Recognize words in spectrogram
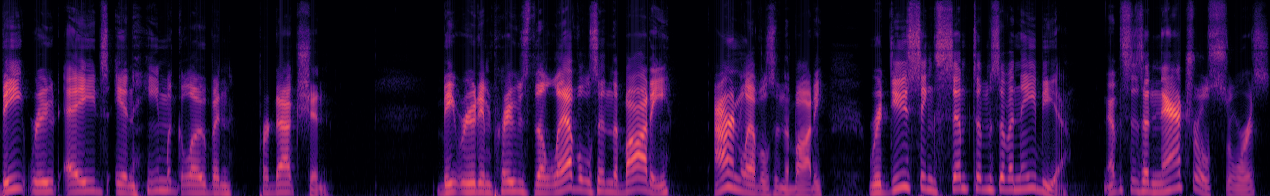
Beetroot aids in hemoglobin production. Beetroot improves the levels in the body, iron levels in the body, reducing symptoms of anemia. Now, this is a natural source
